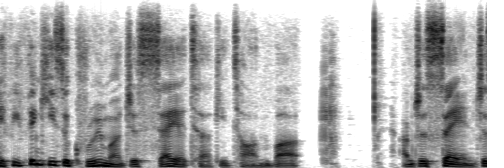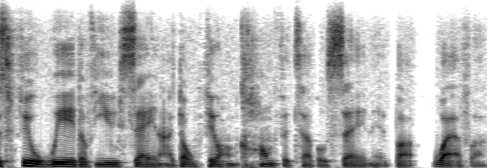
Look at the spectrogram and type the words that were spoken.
If you think he's a groomer, just say it, Turkey Tom. But I'm just saying, just feel weird of you saying I don't feel uncomfortable saying it, but whatever.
